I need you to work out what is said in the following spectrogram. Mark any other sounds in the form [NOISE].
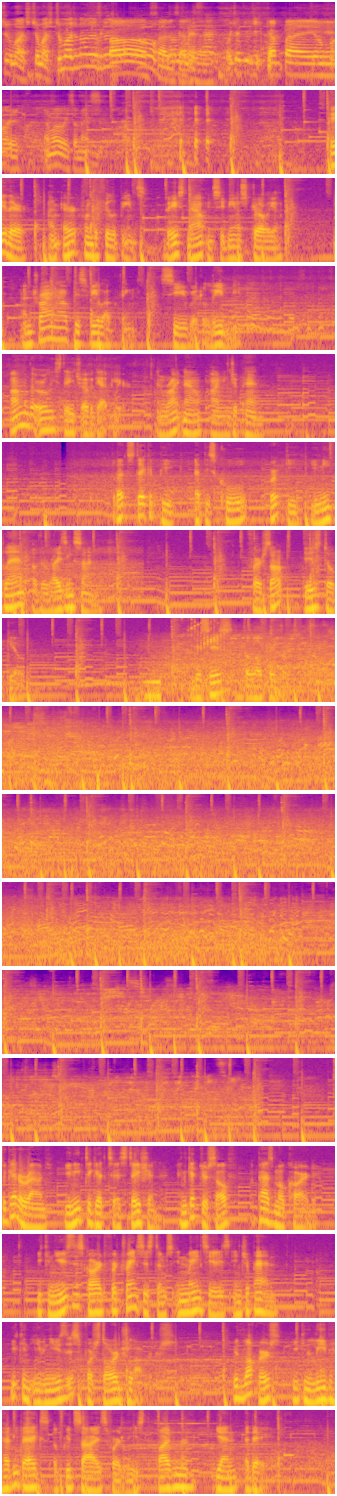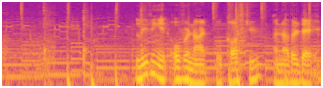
Too much, too much, too much. No, that's good. Oh, sorry, no, sorry, no, no. sorry. Okay, okay, okay. Kampai. Kampai. I'm always a mess. [LAUGHS] Hey there, I'm Eric from the Philippines, based now in Sydney, Australia. I'm trying out this vlog thing, see where it'll lead me. I'm on the early stage of a gap year, and right now I'm in Japan. Let's take a peek at this cool, quirky, unique land of the rising sun. First up is Tokyo. This is the local bird. To get around, you need to get to a station and get yourself a Pasmo card. You can use this card for train systems in main cities in Japan. You can even use this for storage lockers. With lockers, you can leave heavy bags of good size for at least 500 yen a day. Leaving it overnight will cost you another day.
